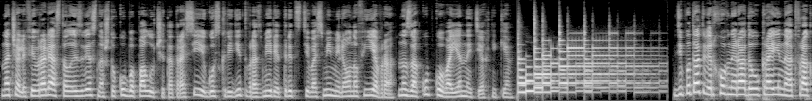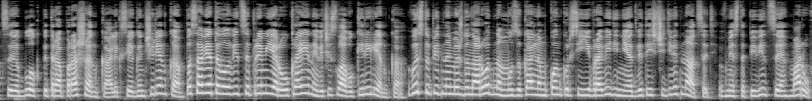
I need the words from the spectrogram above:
В начале февраля стало известно, что Куба получит от России госкредит в размере 38 миллионов евро на закупку военной техники. Депутат Верховной Рады Украины от фракции «Блок Петра Порошенко» Алексей Гончаренко посоветовал вице-премьеру Украины Вячеславу Кириленко выступить на международном музыкальном конкурсе Евровидения-2019 вместо певицы Маруф.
